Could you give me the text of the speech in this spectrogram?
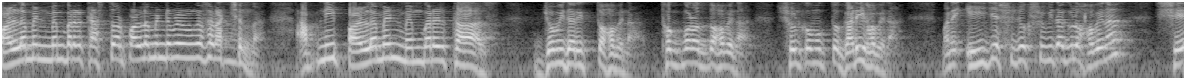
পার্লামেন্ট মেম্বারের কাজ তো আর পার্লামেন্ট মেম্বারের কাছে রাখছেন না। আপনি পার্লামেন্ট মেম্বারের কাজ জমিদারিত্ব হবে না, থোক বরাদ্দ হবে না, শুল্কমুক্ত গাড়ি হবে না। মানে এই যে সুযোগ সুবিধাগুলো হবে না, সে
